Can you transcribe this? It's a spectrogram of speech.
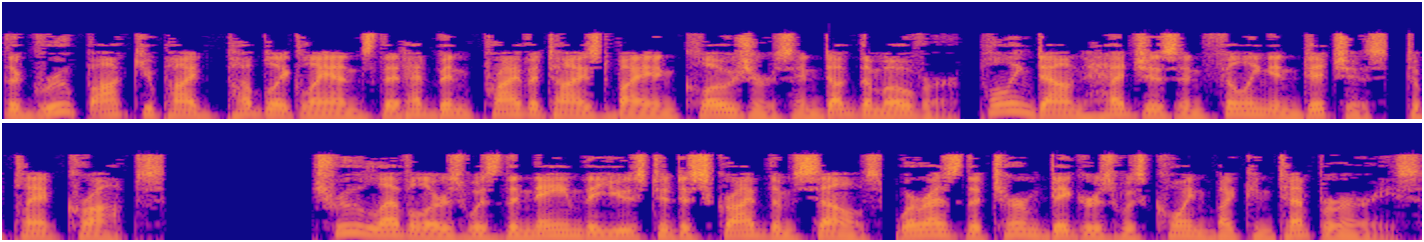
The group occupied public lands that had been privatized by enclosures and dug them over, pulling down hedges and filling in ditches, to plant crops. True levelers was the name they used to describe themselves, whereas the term diggers was coined by contemporaries.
